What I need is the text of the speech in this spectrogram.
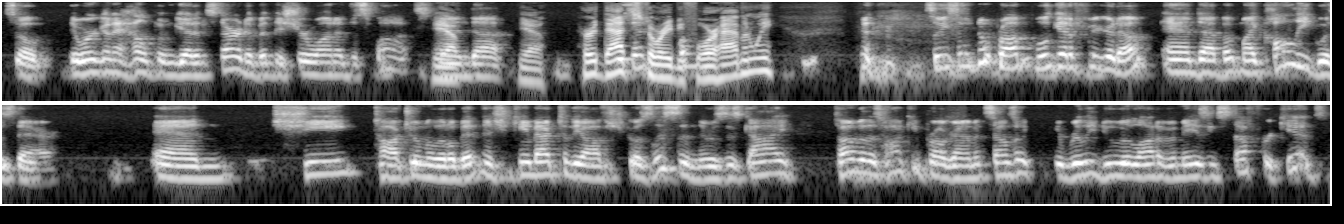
So they weren't going to help him get it started, but they sure wanted the spots. Yeah. And, uh, yeah. Heard that said, story before, haven't we? so he said, no problem. We'll get it figured out. And, uh, but my colleague was there and she talked to him a little bit. And then she came back to the office. She goes, listen, there was this guy talking about this hockey program. It sounds like they really do a lot of amazing stuff for kids.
